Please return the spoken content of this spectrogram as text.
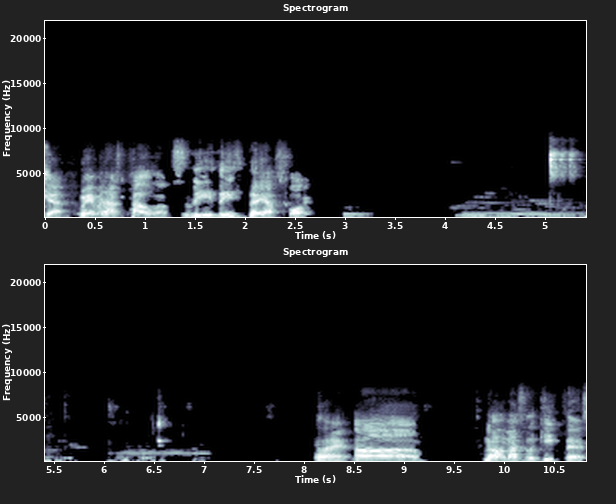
Yeah, Rayman has power-ups. These, these, they have spikes. Alright, um... No, I'm not gonna keep this.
